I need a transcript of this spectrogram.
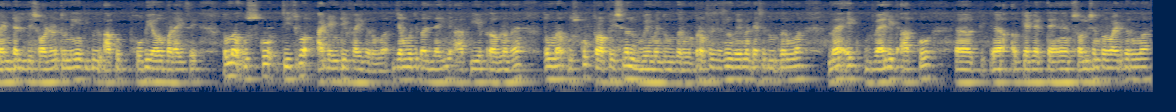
मेंटल डिसऑर्डर तो नहीं है कि कोई आपको फोबिया हो पढ़ाई से? तो मैं उसको, चीज़ को आइडेंटिफाई करूँगा, जब मुझे पता जाएगी आपकी ये प्रॉब्लम है तो मैं उसको प्रोफेशनल वे में दूर करूँगा। प्रोफेशनल वे में कैसे दूर करूँगा? मैं एक वैलिड आपको क्या कहते हैं सॉल्यूशन प्रोवाइड करूँगा।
